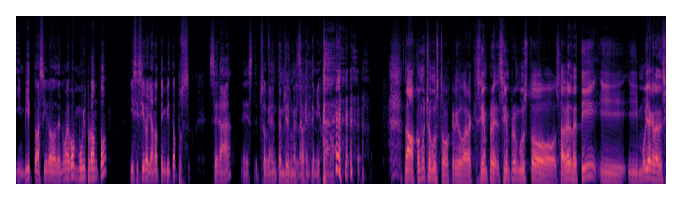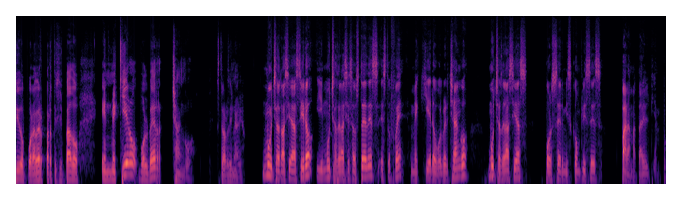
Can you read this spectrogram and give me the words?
invito a Ciro de nuevo muy pronto. Y si Ciro ya no te invito, pues será, este, pues obviamente, Entendí pues, el la gente me dijo no. No, con mucho gusto, querido Barak. Siempre, siempre un gusto saber de ti y, y muy agradecido por haber participado en Me Quiero Volver Chango. Extraordinario. Muchas gracias, Ciro, y muchas gracias a ustedes. Esto fue Me Quiero Volver Chango. Muchas gracias por ser mis cómplices para matar el tiempo.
